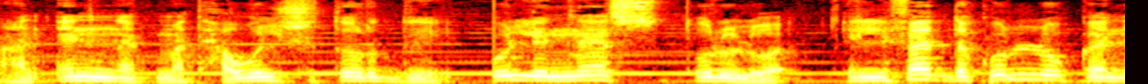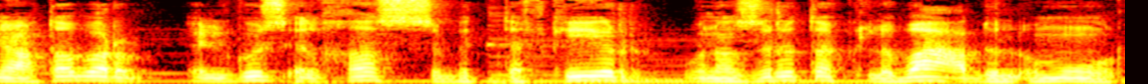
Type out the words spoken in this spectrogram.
عن انك ما تحاولش ترضي كل الناس طول الوقت. اللي فات ده كله كان يعتبر الجزء الخاص بالتفكير ونظرتك لبعض الأمور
